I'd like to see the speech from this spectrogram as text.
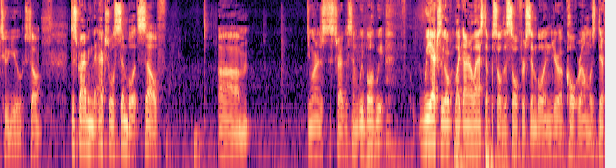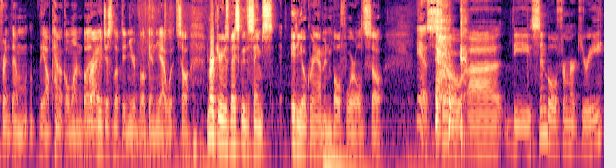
to you. So, describing the actual symbol itself. Um, do you want to just describe the symbol? We both we we actually like on our last episode the sulfur symbol in your occult realm was different than the alchemical one but we just looked in your book and yeah so mercury was basically the same ideogram in both worlds so. Yes, so uh, the symbol for Mercury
